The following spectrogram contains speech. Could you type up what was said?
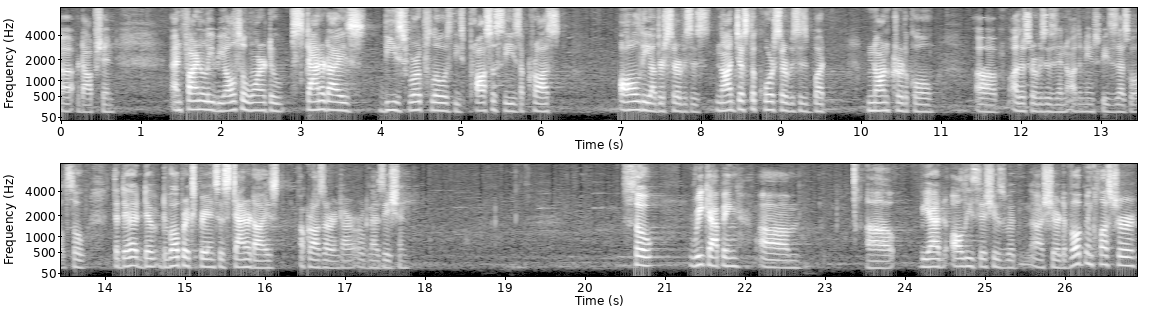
uh, adoption. And finally, we also wanted to standardize these workflows, these processes across all the other services, not just the core services, but non-critical uh, other services and other namespaces as well. So the de de developer experience is standardized across our entire organization. So recapping, um, uh, we had all these issues with uh, shared development cluster,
